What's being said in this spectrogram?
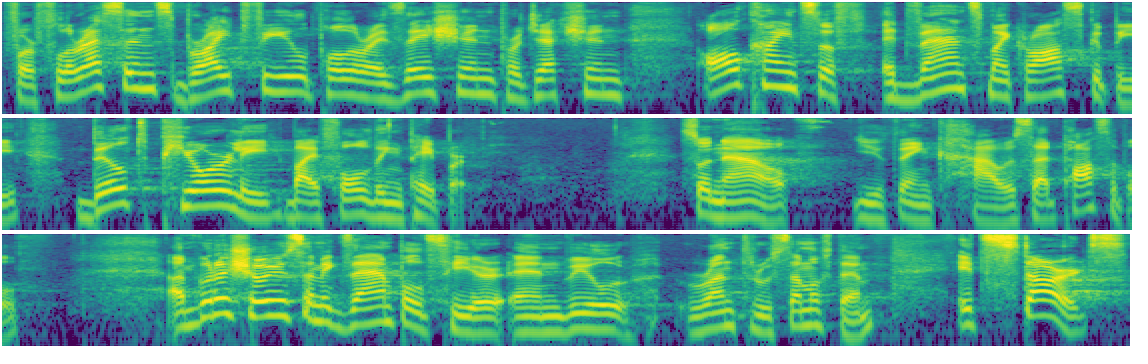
for fluorescence, bright field, polarization, projection, all kinds of advanced microscopy built purely by folding paper. So now you think, how is that possible? I'm going to show you some examples here, and we'll run through some of them. It starts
